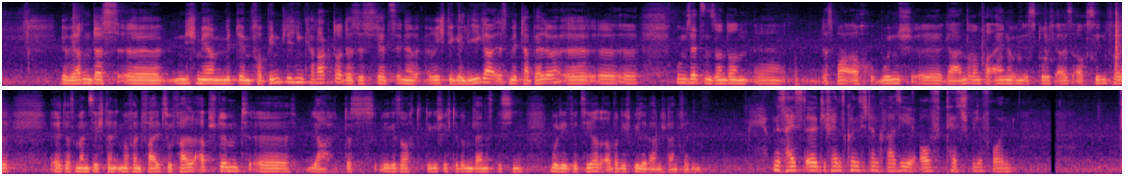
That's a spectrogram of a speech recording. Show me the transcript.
Wir werden das äh, nicht mehr mit dem verbindlichen Charakter, dass es jetzt in eine richtige Liga ist, mit Tabelle äh, äh, umsetzen, sondern äh, das war auch Wunsch äh, der anderen Vereine und ist durchaus auch sinnvoll, dass man sich dann immer von Fall zu Fall abstimmt. ja, das, wie gesagt, die Geschichte wird ein kleines bisschen modifiziert, aber die Spiele werden stattfinden. Und das heißt, die Fans können sich dann quasi auf Testspiele freuen?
